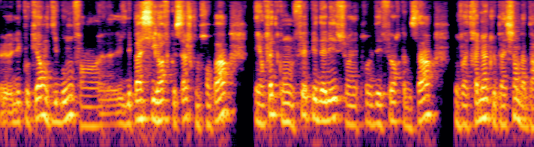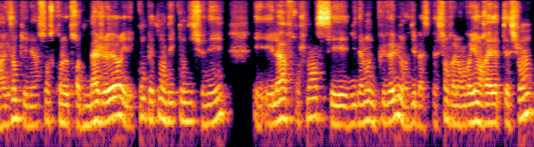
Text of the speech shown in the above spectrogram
euh, les coquins, on se dit, bon, enfin, euh, il n'est pas si grave que ça, je comprends pas. Et en fait, quand on fait pédaler sur une épreuve d'effort comme ça, on voit très bien que le patient, bah, par exemple, il a une insuffisance chronotrope majeure, il est complètement déconditionné. Et, là, franchement, c'est évidemment une plus-value. On se dit, bah, ce patient, on va l'envoyer en réadaptation,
